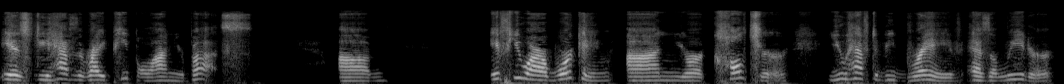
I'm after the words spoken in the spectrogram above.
is do you have the right people on your bus? Um, if you are working on your culture, you have to be brave as a leader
